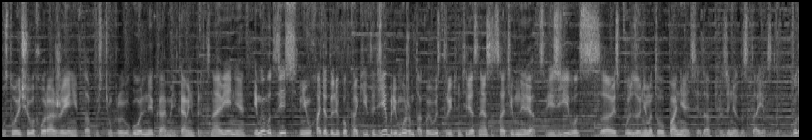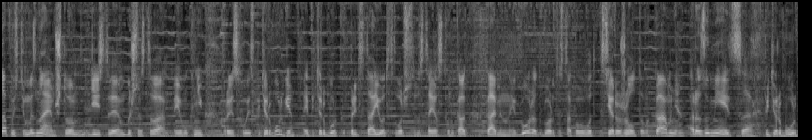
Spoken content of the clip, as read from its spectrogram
устойчивых выражений, допустим, краеугольный камень, камень преткновения. И мы вот здесь, не уходя далеко в какие-то дебри, можем такой выстроить интересный ассоциативный ряд в связи вот с использованием этого понятия да, в произведениях Достоевского. Ну, допустим, мы знаем, что действие большинства его книг происходит в Петербурге, и Петербург представляет предстает в творчестве Достоевского как каменный город, город из такого вот серо-желтого камня. Разумеется, Петербург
